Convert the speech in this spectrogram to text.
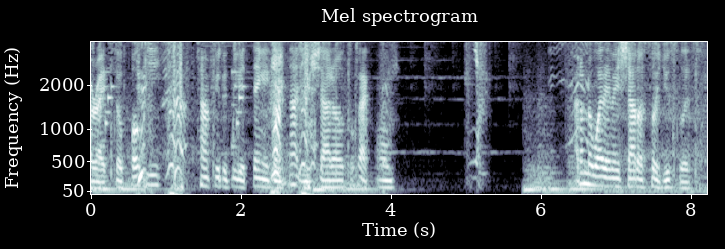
Alright, so Poky, it's time for you to do your thing again. Not you, Shadow. Go back home. I don't know why they made Shadow so useless.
